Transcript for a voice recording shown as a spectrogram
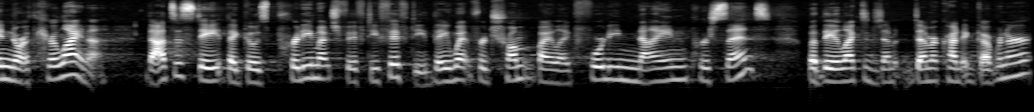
In North Carolina, that's a state that goes pretty much 50 50. They went for Trump by like 49%, but they elected a Dem- Democratic governor.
